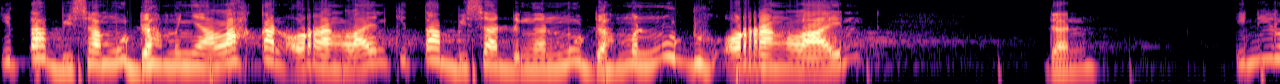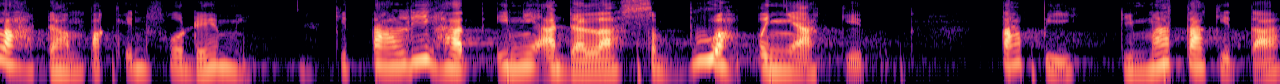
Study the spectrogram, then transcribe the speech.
Kita bisa mudah menyalahkan orang lain, kita bisa dengan mudah menuduh orang lain. Dan inilah dampak infodemi. Kita lihat ini adalah sebuah penyakit. Tapi di mata kita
